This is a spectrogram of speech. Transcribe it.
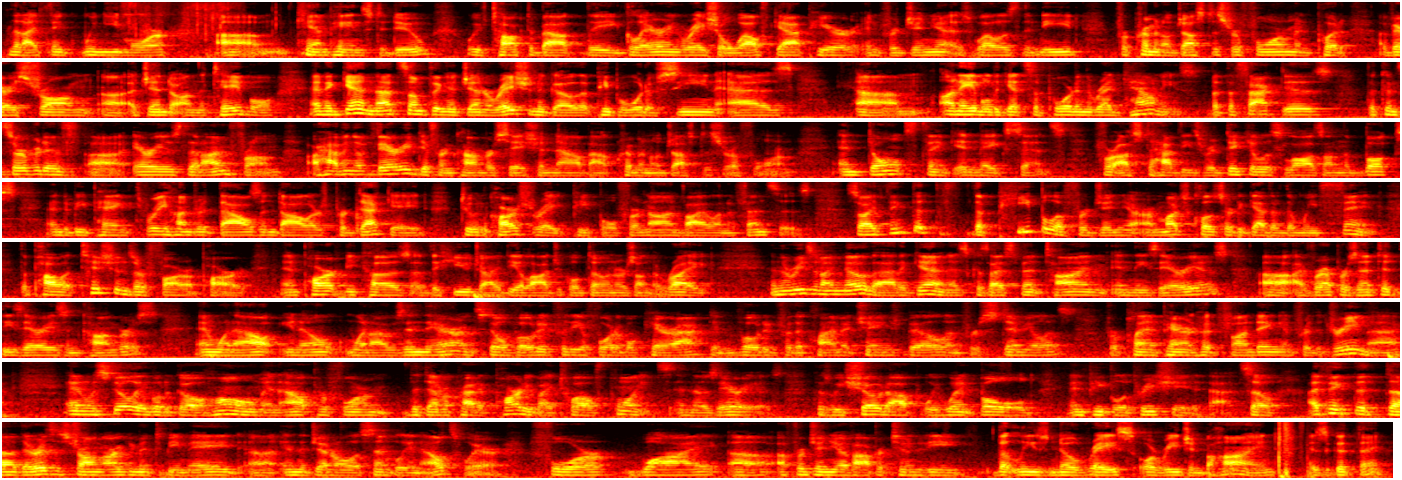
that I think we need more um, campaigns to do. We've talked about the glaring racial wealth gap here in Virginia, as well as the need for criminal justice reform, and put a very strong uh, agenda on the table. And again, that's something a generation ago that people would have seen as um, unable to get support in the red counties. But the fact is, the conservative uh, areas that I'm from are having a very different conversation now about criminal justice reform and don't think it makes sense for us to have these ridiculous laws on the books and to be paying $300,000 per decade to incarcerate people for nonviolent offenses. So I think that the, the people of Virginia are much closer together than we think. The politicians are far apart, in part because of the huge ideological donors on the right. And the reason I know that, again, is because I've spent time in these areas. Uh, I've represented these areas in Congress and went out, you know, when I was in there and still voted for the Affordable Care Act and voted for the climate change bill and for stimulus, for Planned Parenthood funding, and for the DREAM Act and was still able to go home and outperform the Democratic Party by 12 points in those areas because we showed up, we went bold, and people appreciated that. So I think that uh, there is a strong argument to be made uh, in the General Assembly and elsewhere for why uh, a Virginia of opportunity that leaves no race or region behind is a good thing.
